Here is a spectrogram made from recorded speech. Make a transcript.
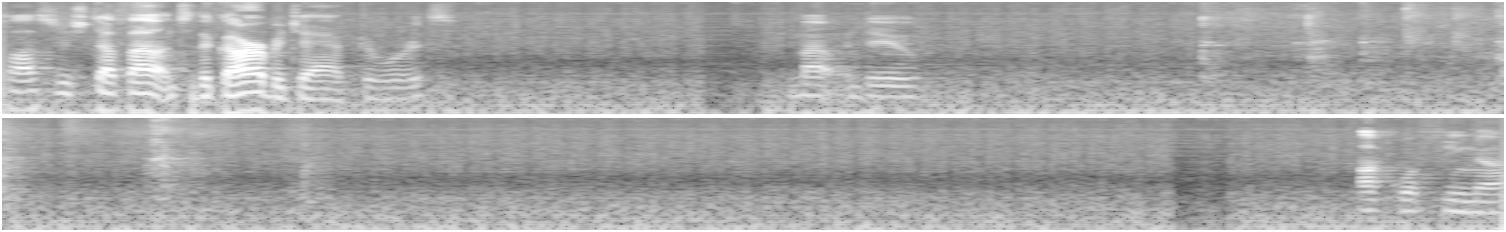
toss your stuff out into the garbage afterwards. Mountain Dew. Aquafina.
